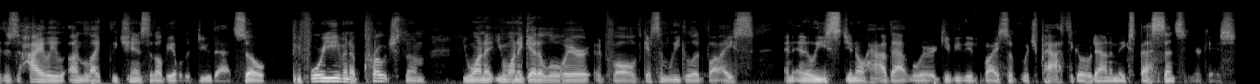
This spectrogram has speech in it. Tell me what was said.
there's a highly unlikely chance that I'll be able to do that. So before you even approach them, you want to you want to get a lawyer involved, get some legal advice, and, and at least you know have that lawyer give you the advice of which path to go down and makes best sense in your case.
